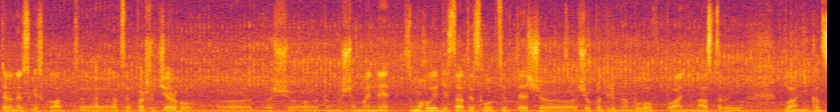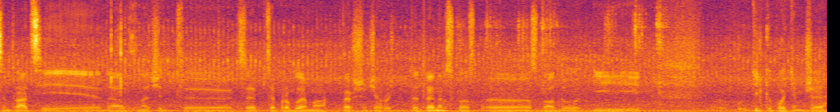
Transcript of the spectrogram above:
тренерський склад. Е, Це в першу чергу, е, тому що ми не змогли дістати з хлопців те, що, що потрібно було в плані настрою, в плані концентрації. Да, значить, е, це, це проблема в першу чергу тренерського складу і тільки потім вже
